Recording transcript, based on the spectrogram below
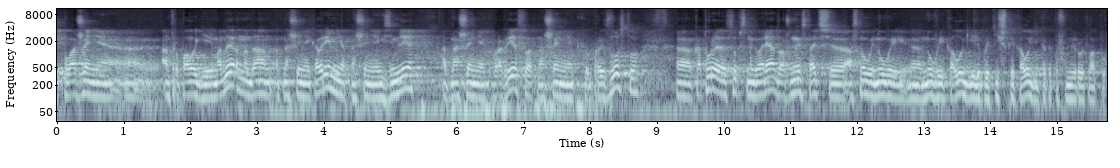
положения э, антропологии модерна, да, отношение ко времени, отношение к Земле, отношение к прогрессу, отношение к производству, э, которые, собственно говоря, должны стать основой новой, новой экологии или политической экологии, как это формулирует Латур.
